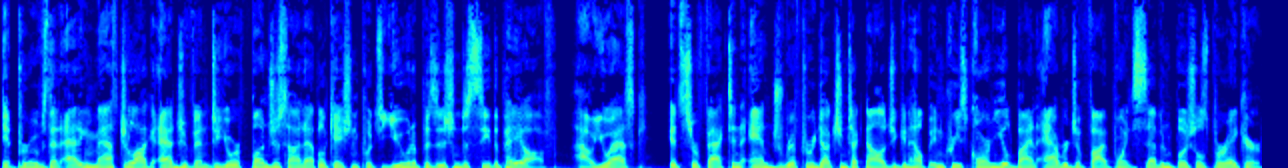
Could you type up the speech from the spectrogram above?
It proves that adding Masterlock Adjuvant to your fungicide application puts you in a position to see the payoff. How, you ask? Its surfactant and drift reduction technology can help increase corn yield by an average of 5.7 bushels per acre.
